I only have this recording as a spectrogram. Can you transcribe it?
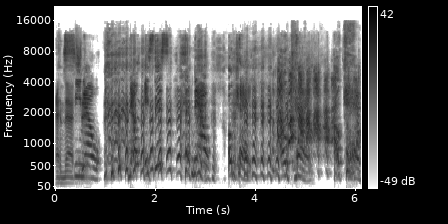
And that's See it. now, now is this now? Okay, okay, okay.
